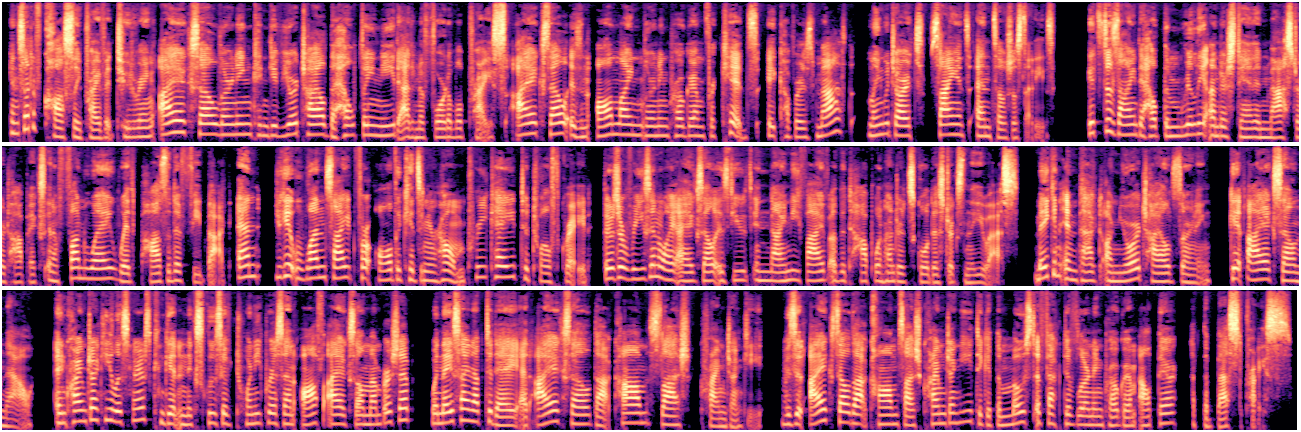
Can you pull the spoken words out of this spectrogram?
Instead of costly private tutoring, IXL Learning can give your child the help they need at an affordable price. IXL is an online learning program for kids. It covers math, language arts, science, and social studies. It's designed to help them really understand and master topics in a fun way with positive feedback. And you get one site for all the kids in your home, pre K to 12th grade. There's a reason why IXL is used in 95 of the top 100 school districts in the US. Make an impact on your child's learning. Get IXL now. And Crime Junkie listeners can get an exclusive 20% off IXL membership when they sign up today at IXL.com slash crime junkie. Visit IXL.com slash crime junkie to get the most effective learning program out there at the best price.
